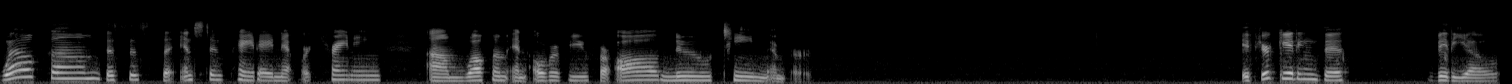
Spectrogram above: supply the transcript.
Welcome. This is the Instant Payday Network training. Um, welcome and overview for all new team members. If you're getting this video,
